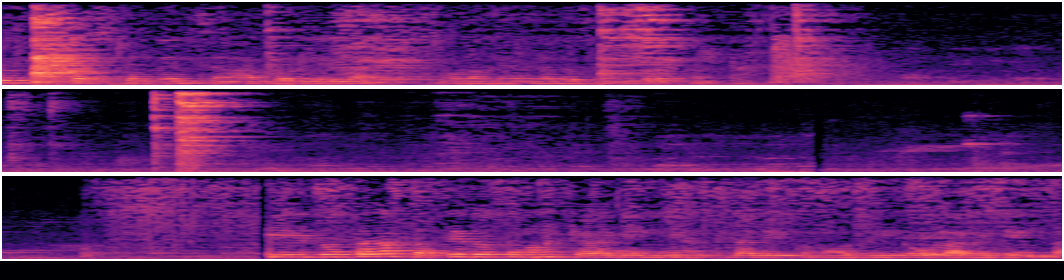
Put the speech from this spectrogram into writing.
ದೋಸೆ ಅಷ್ಟೊಂದೇನು ಚೆನ್ನಾಗಿ ಬರಲಿಲ್ಲ. ನೋಡೋಣ ಏನಾದರೂ ಚೆನ್ನಾಗಿ ಈ ದೋಸೆಗ ಪ್ರತಿ ದೋಸೆಗೂ ಕೆಳಗೆ ಎಣ್ಣೆ ಹಚ್ಚಲೇಬೇಕು ನೋಡ್ರಿ ಈಗ ಉಳ್ಳಾಗಡ್ಡಿಯಿಂದ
